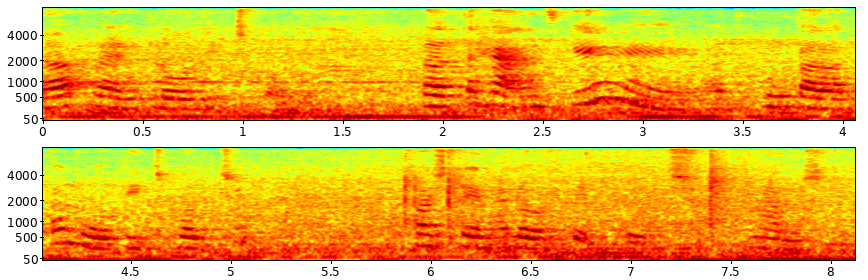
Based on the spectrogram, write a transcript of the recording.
ఇలా ఫ్రంట్లో ఇచ్చుకోవాలి తర్వాత హ్యాండ్స్కి అతుకున్న తర్వాత లో తీర్చుకోవచ్చు ఫస్ట్ ఏమో లోతు పెట్టుకోవచ్చు. మన ఇష్టం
